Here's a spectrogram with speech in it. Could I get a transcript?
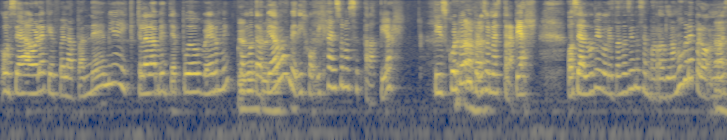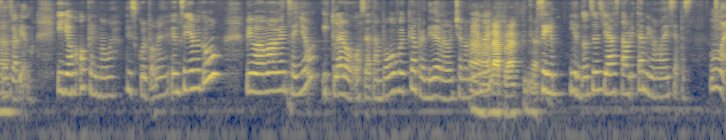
o sea, ahora que fue la pandemia y claramente pudo verme cómo trapeaba, me dijo, hija, eso no es trapear. Discúlpame, pero eso no es trapear. O sea, lo único que estás haciendo es embarrar la mugre, pero no Ajá. estás trapeando. Y yo, ok, mamá, discúlpame, enséñame cómo. Mi mamá me enseñó y claro, o sea, tampoco fue que aprendí de la noche a la mañana. La práctica. Sí, y entonces ya hasta ahorita mi mamá dice, pues, "Mue,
